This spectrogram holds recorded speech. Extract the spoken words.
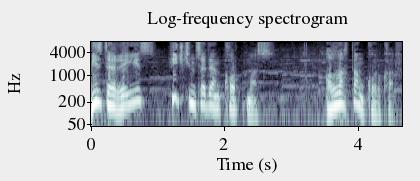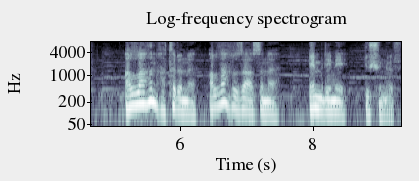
Bizde reis hiç kimseden korkmaz. Allah'tan korkar. Allah'ın hatırını, Allah rızasını, emrini düşünür.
